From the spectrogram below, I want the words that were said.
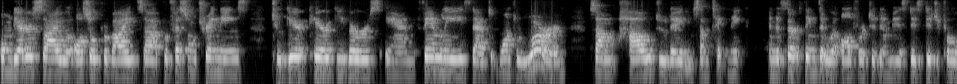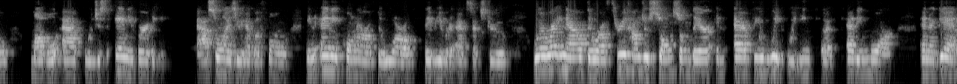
On the other side, we also provide uh, professional trainings to caregivers and families that want to learn some how do they some technique. And the third thing that we offer to them is this digital mobile app, which is anybody, as long as you have a phone in any corner of the world, they'll be able to access to. Where right now there are 300 songs on there, and every week we uh, adding more. And again,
